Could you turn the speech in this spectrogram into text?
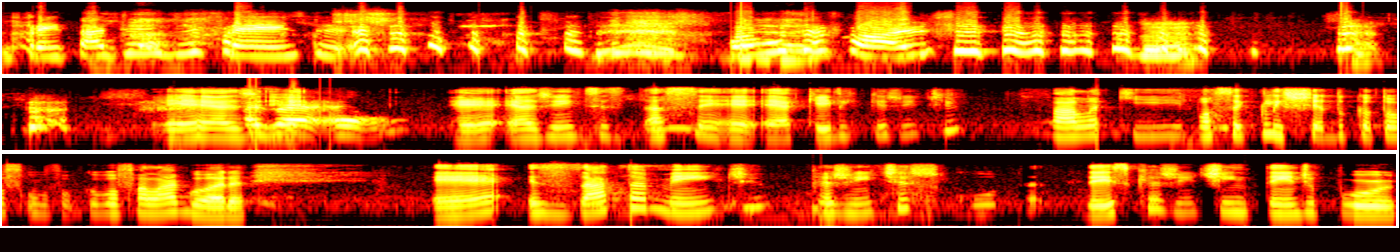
enfrentar de, de frente. Vamos ser forte. Né? É, Mas é, é, é, é, é a gente se- é, é aquele que a gente fala que pode ser clichê do que eu, tô, que eu vou falar agora. É exatamente o que a gente escuta, desde que a gente entende por,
